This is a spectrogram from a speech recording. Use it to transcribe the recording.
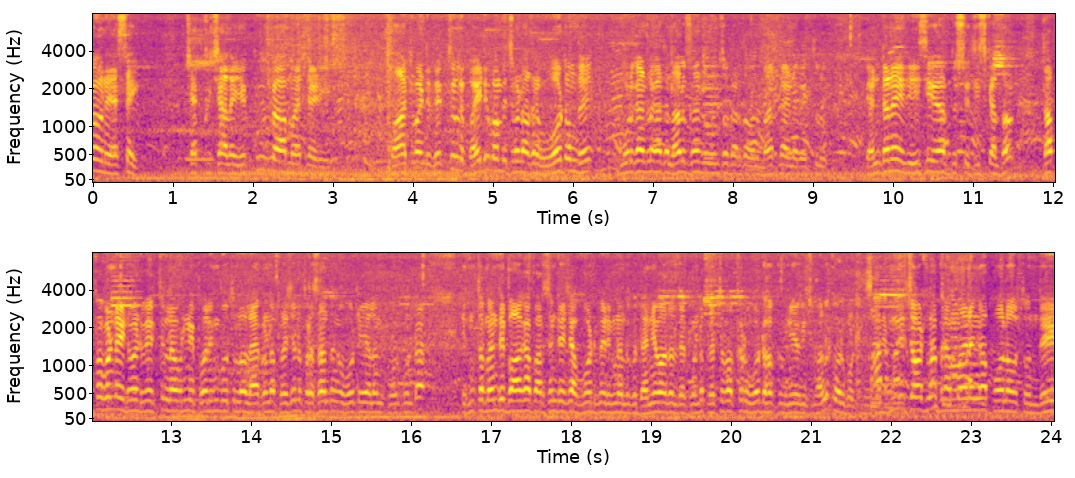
టౌన్ ఎస్ఐ చెక్ చాలా ఎక్కువగా మాట్లాడి అటువంటి వ్యక్తుల్ని బయటకు పంపించకుండా అతనికి ఓటు ఉంది. మూడు గంటల కాదు నాలుగు గంటలు ఉంచో పెడతామని మాట్లాడిన వ్యక్తులు. వెంటనే ఇది ఈసీ గారి దృష్టికి తీసుకెళ్తాం. తప్పకుండా ఇటువంటి వ్యక్తులను ఎవరిని పోలింగ్ బూత్లో లేకుండా ప్రజలు ప్రశాంతంగా ఓటు వేయాలని కోరుకుంటా ఇంతమంది బాగా పర్సంటేజ్ ఆఫ్ ఓటు పెరిగినందుకు ధన్యవాదాలు తెలుపుకుంటూ ప్రతి ఒక్కరు ఓటు హక్కు వినియోగించుకోవాలని కోరుకుంటున్నాం అన్ని చోట్ల బ్రహ్మాండంగా పోల్ అవుతుంది.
